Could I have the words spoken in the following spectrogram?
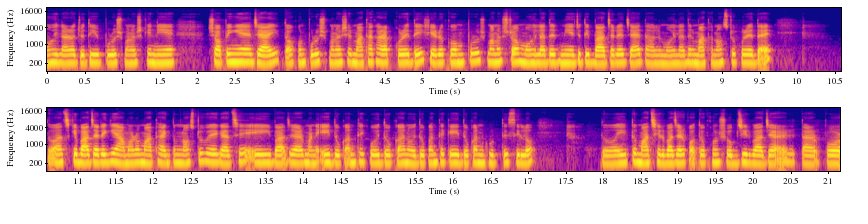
মহিলারা যদি পুরুষ মানুষকে নিয়ে শপিংয়ে যাই, তখন পুরুষ মানুষের মাথা খারাপ করে দেয় সেরকম পুরুষ মানুষরাও মহিলাদের নিয়ে যদি বাজারে যায়, তাহলে মহিলাদের মাথা নষ্ট করে দেয়। তো আজকে বাজারে গিয়ে আমারও মাথা একদম নষ্ট হয়ে গেছে। এই বাজার মানে এই দোকান থেকে ওই দোকান ওই দোকান থেকে এই দোকান ঘুরতেছিল। তো এই তো মাছের বাজার, কতক্ষণ সবজির বাজার, তারপর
